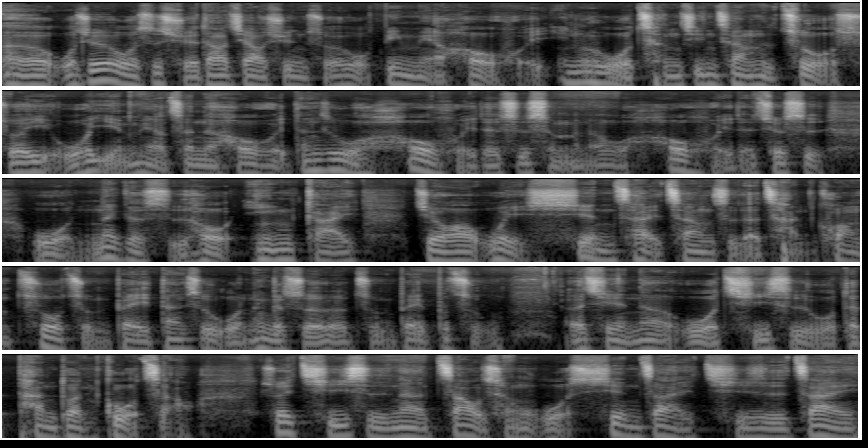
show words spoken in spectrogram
呃，我觉得我是学到教训，所以我并没有后悔，因为我曾经这样子做，所以我也没有真的后悔。但是我后悔的是什么呢？我后悔的就是我那个时候应该就要为现在这样子的惨况做准备，但是我那个时候的准备不足，而且呢，我其实我的判断过早，所以其实呢，造成我现在其实在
